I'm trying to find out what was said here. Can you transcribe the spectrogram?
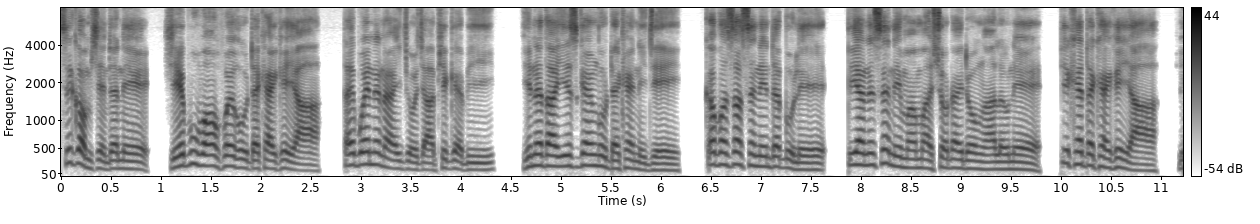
စစ်ကော်မရှင်တပ်နဲ့ရဲပူပေါင်းအဖွဲ့ကိုတိုက်ခိုက်ခဲ့ရာတိုက်ပွဲ2နာရီကျော်ကြာဖြစ်ခဲ့ပြီးရင်းနတာရဲစကန်ကိုတိုက်ခိုက်နေချိန်ကပ္ပဇစနစ်တပ်ကိုလည်း120နေမှမှရှော့တိုက်တော့9လုံးနဲ့ ပြစ်ခတ်တိုက်ခိုက်ခဲ့ရာ၄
